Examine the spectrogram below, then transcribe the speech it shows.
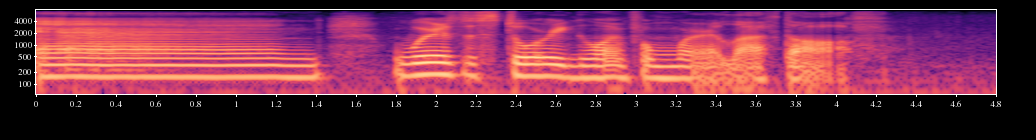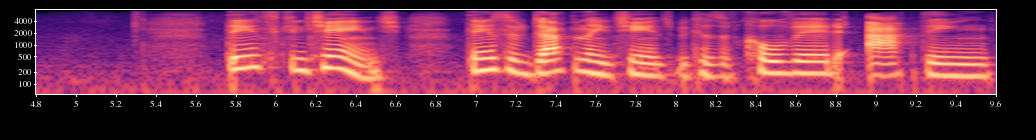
And where's the story going from where it left off? Things can change. Things have definitely changed because of COVID, acting,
